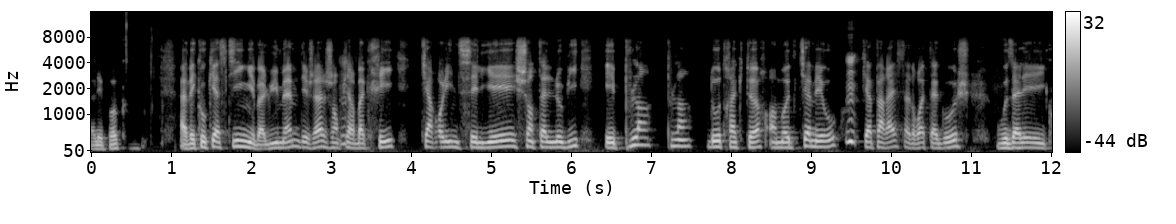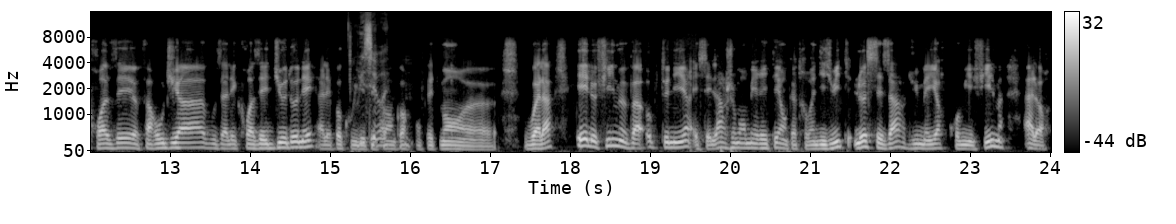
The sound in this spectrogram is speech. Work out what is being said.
à l'époque, avec au casting eh ben, lui-même déjà, Jean-Pierre Bacry, Caroline Cellier, Chantal Lobby et plein, plein d'autres acteurs en mode caméo qui apparaissent à droite à gauche. Vous allez y croiser euh, Farougia, vous allez croiser Dieudonné, à l'époque où il Oui, n'était pas encore complètement... euh, voilà. Et le film va obtenir, et c'est largement mérité en 98, le César du meilleur premier film. Alors,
